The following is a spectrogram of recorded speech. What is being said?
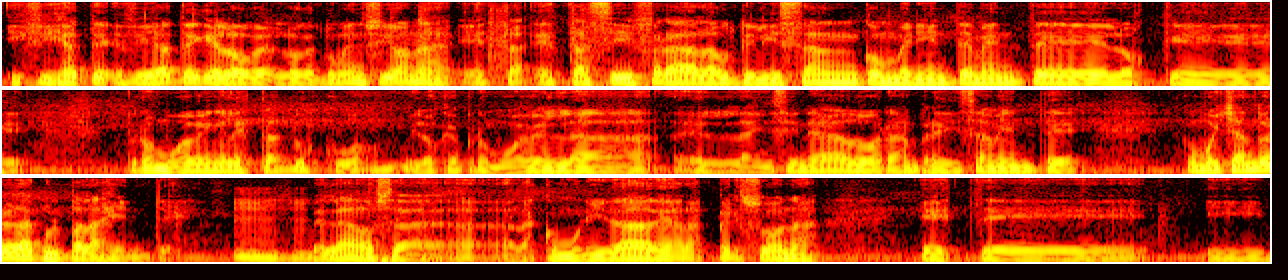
Y fíjate, fíjate que lo, lo que tú mencionas, esta, esta cifra la utilizan convenientemente los que promueven el status quo y los que promueven la, incineradora, precisamente como echándole la culpa a la gente, ¿verdad? O sea, a, las comunidades, a las personas, este, y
